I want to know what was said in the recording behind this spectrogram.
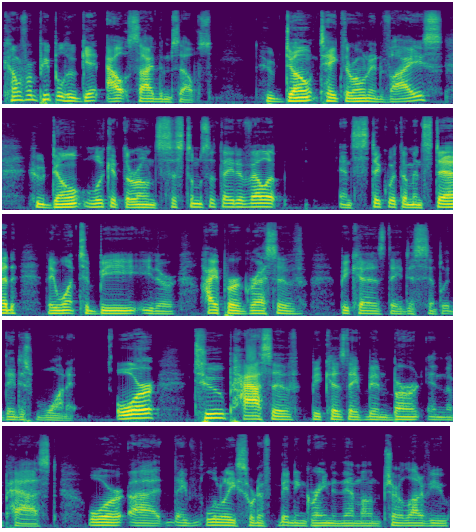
come from people who get outside themselves who don't take their own advice, who don't look at their own systems that they develop, and stick with them instead. They want to be either hyper aggressive because they just simply they just want it or too passive because they've been burnt in the past, or uh, they've literally sort of been ingrained in them. I'm sure a lot of you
